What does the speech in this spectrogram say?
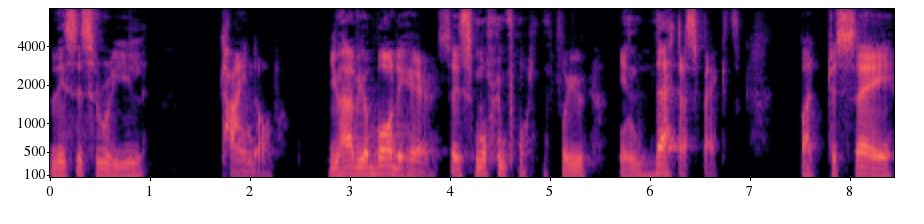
this is real, kind of. You have your body here, so it's more important for you in that aspect. But to say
